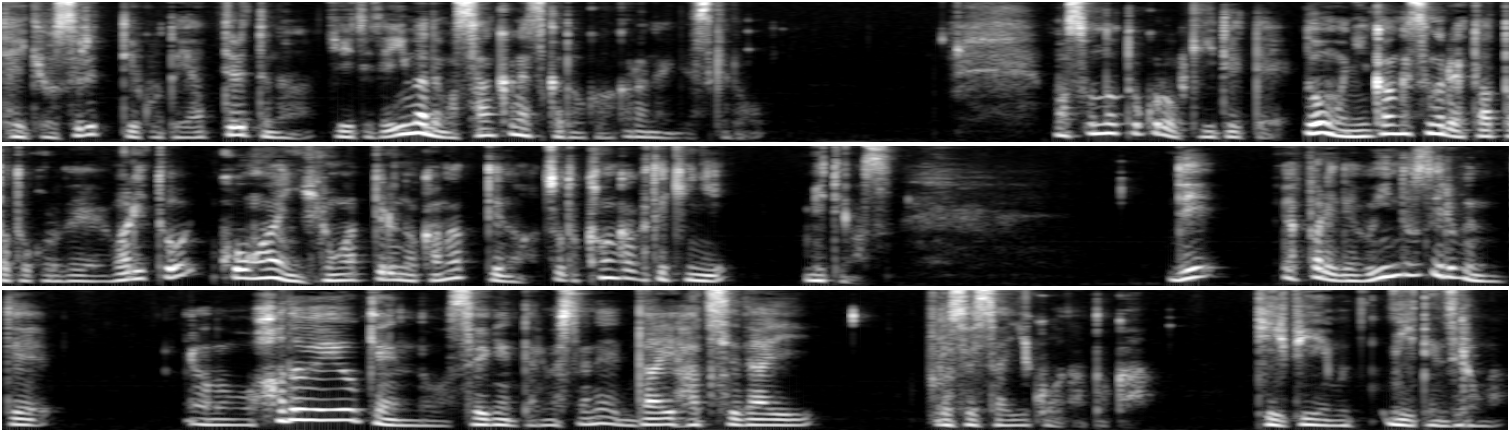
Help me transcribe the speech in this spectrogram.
提供するっていうことをやってるっていうのは聞いてて、今でも3ヶ月かどうかわからないんですけど、まあそんなところを聞いてて、どうも2ヶ月ぐらい経ったところで割と広範囲に広がってるのかなっていうのはちょっと感覚的に見てます。で、やっぱりね、Windows 11って、あの、ハードウェア要件の制限ってありましたね。第8世代プロセッサー以降だとか、TPM2.0 が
